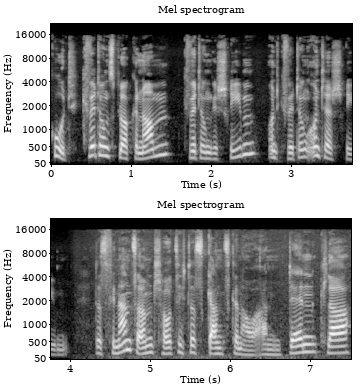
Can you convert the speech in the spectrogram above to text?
Gut, Quittungsblock genommen, Quittung geschrieben und Quittung unterschrieben. Das Finanzamt schaut sich das ganz genau an. Denn klar,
